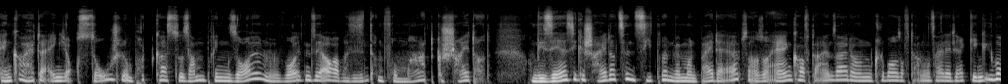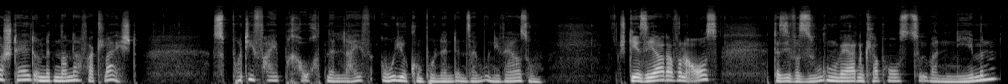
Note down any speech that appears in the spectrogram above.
Anchor hätte eigentlich auch Social und Podcast zusammenbringen sollen und wollten sie auch, aber sie sind am Format gescheitert. Und wie sehr sie gescheitert sind, sieht man, wenn man beide Apps, also Anchor auf der einen Seite und Clubhouse auf der anderen Seite direkt gegenüberstellt und miteinander vergleicht. Spotify braucht eine Live-Audio-Komponente in seinem Universum. Ich gehe sehr davon aus, dass sie versuchen werden, Clubhouse zu übernehmen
